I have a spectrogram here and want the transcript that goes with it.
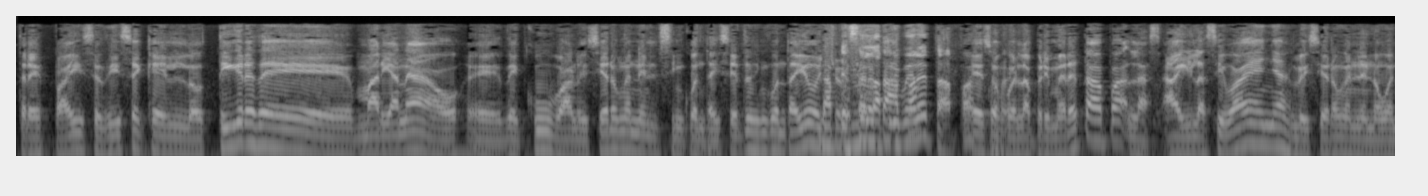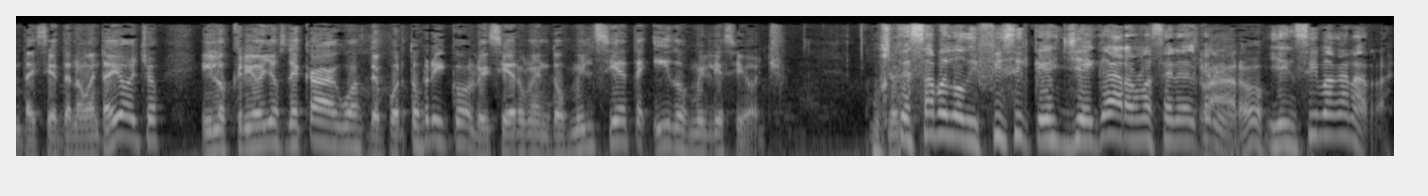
tres países. Dice que los Tigres de Marianao, eh, de Cuba, lo hicieron en el 57-58. La- esa es la primera etapa. Eso fue la primera etapa. Las Águilas Ibaeñas lo hicieron en el 97-98. Y los Criollos de Caguas, de Puerto Rico, lo hicieron en 2007 y 2018. Usted sabe lo difícil que es llegar a una serie del Claro. Caribe y encima ganarla.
